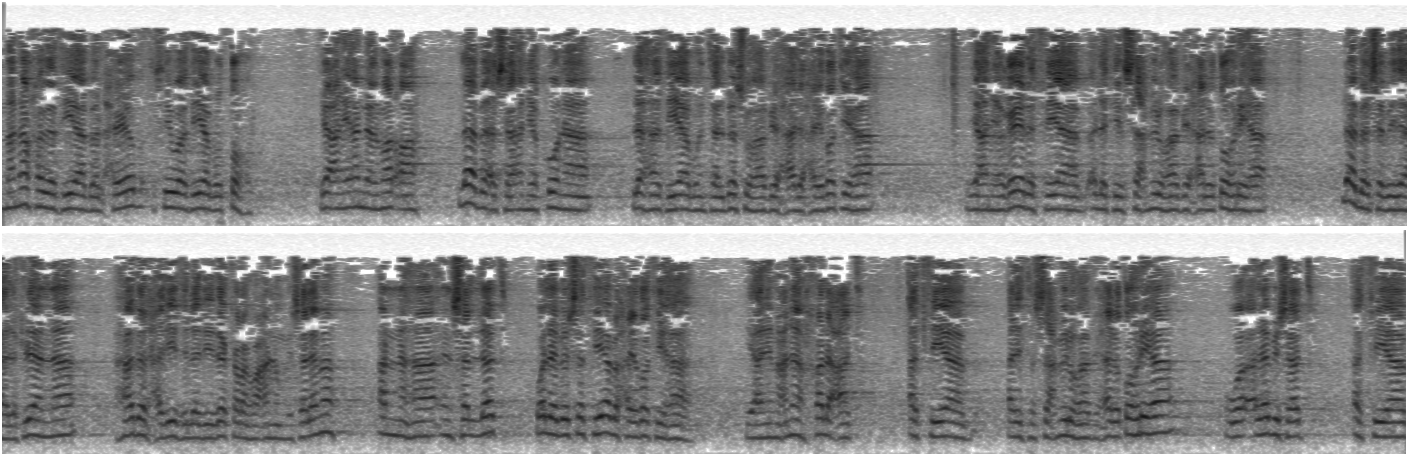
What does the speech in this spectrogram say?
من أخذ ثياب الحيض سوى ثياب الطهر. يعني أن المرأة لا بأس أن يكون لها ثياب تلبسها في حال حيضتها يعني غير الثياب التي تستعملها في حال طهرها. لا بأس بذلك لأن هذا الحديث الذي ذكره عن أم سلمة أنها انسلت ولبست ثياب حيضتها. يعني معناه خلعت الثياب التي تستعملها في حال طهرها ولبست الثياب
